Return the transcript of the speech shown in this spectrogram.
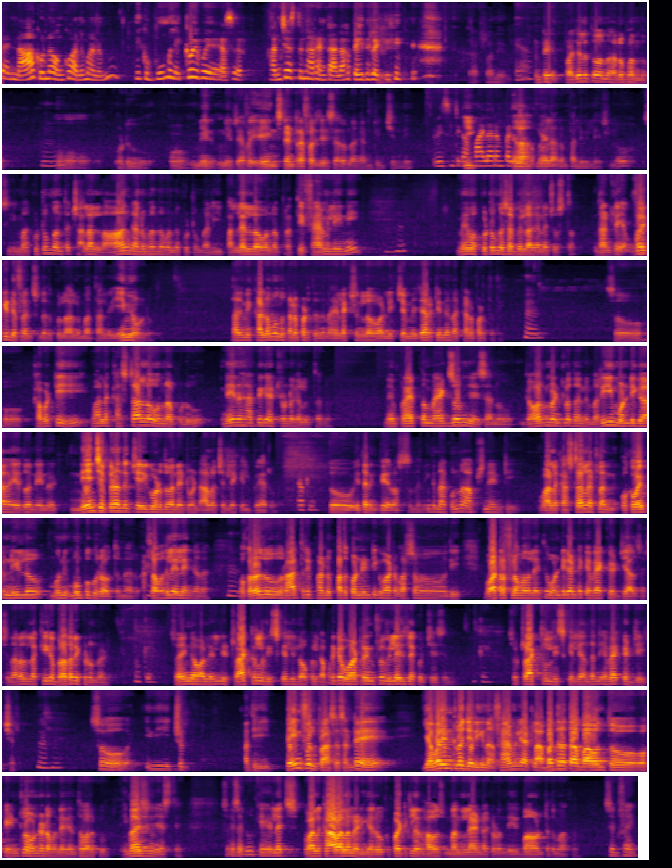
And నాకున్న ఇంకో అనుమానం మీకు భూములు ఎక్కువైపోయాయా సార్? పనిచేస్తున్నారంట అలా పేదలకి. అట్లా. అంటే ప్రజలతో ఉన్న అనుబంధం. ఇప్పుడు మీరు మీరు రెఫర్ ఏ ఇన్సిడెంట్ రెఫర్ చేశారో నాకు అనిపించింది. మైలారంపల్లి విలేజ్లో see, మా కుటుంబంతో చాలా లాంగ్ అనుబంధం ఉన్న కుటుంబాలు. ఈ పల్లెల్లో ఉన్న ప్రతి ఫ్యామిలీని మేము ఒక కుటుంబ సభ్యుల్లాగానే చూస్తాం. దాంట్లో ఎవరికి డిఫరెన్స్ ఉండదు. కులాలు మతాలు ఏమీ ఉండవు. అది మీ కళ్ళ ముందు కనపడుతుంది. నా ఎలక్షన్లో వాళ్ళు ఇచ్చే మెజారిటీనే నాకు కనపడుతుంది. సో కాబట్టి వాళ్ళ కష్టాల్లో ఉన్నప్పుడు నేను హ్యాపీగా ఎట్లా ఉండగలుగుతాను నేను ప్రయత్నం మ్యాక్సిమం చేశాను. గవర్నమెంట్లో దాన్ని మరీ మొండిగా ఏదో నేను నేను చెప్పినందుకు చేయకూడదు అనేటువంటి ఆలోచనలోకి వెళ్ళిపోయారు. సో ఇతనికి పేరు వస్తుందని. ఇంకా నాకున్న ఆప్షన్ ఏంటి? వాళ్ళ కష్టాలను అట్లా ఒకవైపు నీళ్ళు ముని ముంపు గురవుతున్నారు. అట్లా వదిలేయలేం కదా. ఒకరోజు రాత్రి పండు పదకొండింటికి వాటర్ వర్షం ఇది వాటర్ ఫ్లో మొదలైతే ఒంటి గంటకి ఎవాక్యుయేట్ చేయాల్సి వచ్చింది. ఆ రోజు లక్కీగా బ్రదర్ ఇక్కడ ఉన్నాడు స్వయంగా వాళ్ళు వెళ్ళి ట్రాక్టర్లు తీసుకెళ్ళి లోపలికి అప్పటికే వాటర్ ఇన్ఫ్లో విలేజ్లోకి వచ్చేసింది. సో ట్రాక్టర్లు తీసుకెళ్ళి అందరినీ ఎవాక్యుయేట్ చేయించారు. సో ఇది అది పెయిన్ఫుల్ ప్రాసెస్ అంటే ఎవరింట్లో జరిగిన ఫ్యామిలీ అట్లా అభద్రతా భావంతో ఒక ఇంట్లో ఉండడం అనేది ఎంతవరకు ఇమాజిన్ చేస్తే. సో సార్ ఓకే లెట్స్ వాళ్ళు కావాలని అడిగారు ఒక పర్టికులర్ హౌస్ మన ల్యాండ్ అక్కడ ఉంది ఇది బాగుంటుంది మాకు. Set fine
